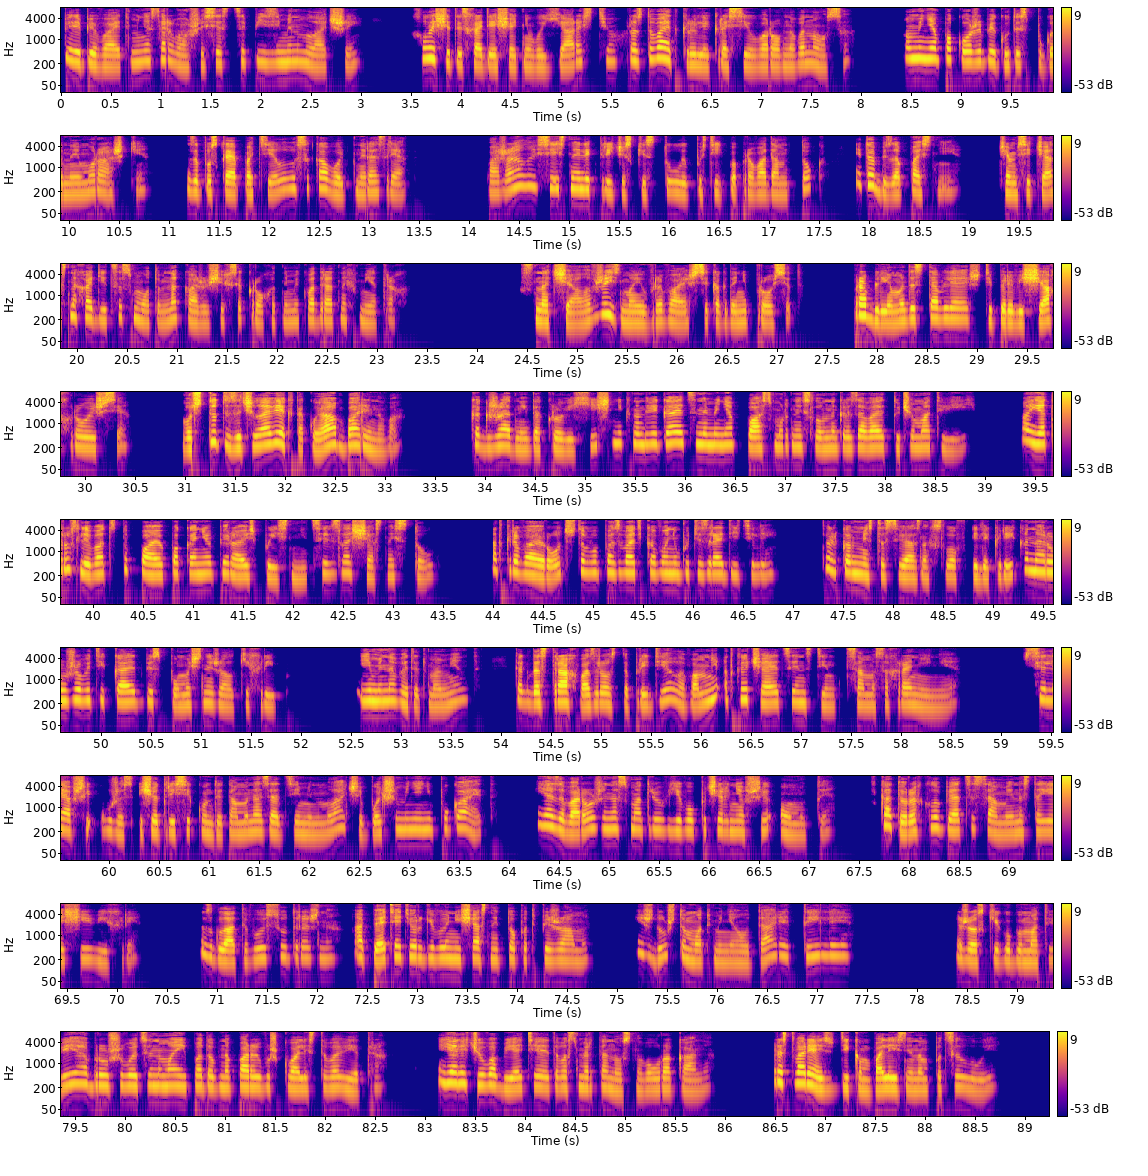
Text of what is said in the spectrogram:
Перебивает меня сорвавшийся с цепи Зимин-младший. Хлыщет исходящей от него яростью, раздувает крылья красивого ровного носа. У меня по коже бегут испуганные мурашки, запуская по телу высоковольтный разряд. Пожалуй, сесть на электрический стул и пустить по проводам ток – и то безопаснее, чем сейчас находиться с мотом на кажущихся крохотными квадратных метрах. Сначала в жизнь мою врываешься, когда не просят. Проблемы доставляешь, теперь в вещах роешься. Вот что ты за человек такой, а, Баринова? Как жадный до крови хищник надвигается на меня пасмурный, словно грозовая туча Матвей. А я трусливо отступаю, пока не упираюсь поясницей в злосчастный стол. Открываю рот, чтобы позвать кого-нибудь из родителей. Только вместо связанных слов или крика наружу вытекает беспомощный жалкий хрип. И именно в этот момент, когда страх возрос до предела, во мне отключается инстинкт самосохранения. Вселявший ужас еще три секунды тому назад Зимин-младший больше меня не пугает. Я завороженно смотрю в его почерневшие омуты, в которых клубятся самые настоящие вихри. Сглатываю судорожно, опять одергиваю несчастный топот пижамы и жду, что мот меня ударит или... Жесткие губы Матвея обрушиваются на мои, подобно порыву шквалистого ветра. Я лечу в объятия этого смертоносного урагана. Растворяюсь в диком болезненном поцелуе,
